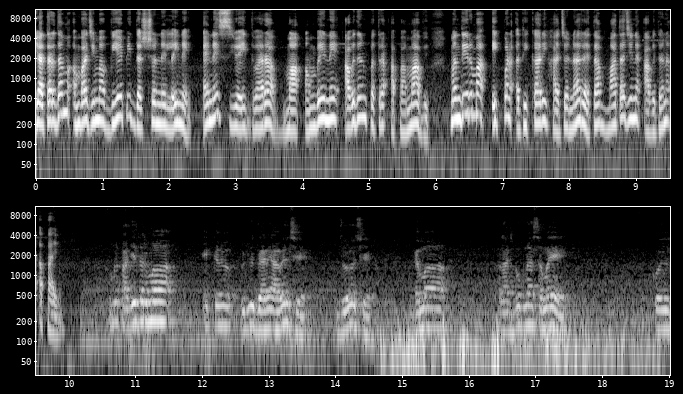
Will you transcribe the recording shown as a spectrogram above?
યાત્રાધામ અંબાજીમાં વીઆઈપી દર્શનને લઈને એનએસયુઆઈ દ્વારા મા અંબેને આવેદનપત્ર આપવામાં આવ્યું. મંદિરમાં એક પણ અધિકારી હાજર ન રહેતા માતાજીને આવેદન અપાયું. હમણાં તાજેતરમાં એક વીડિયો ધ્યાને આવેલ છે, જોયો છે, એમાં રાજભોગના સમયે કોઈ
